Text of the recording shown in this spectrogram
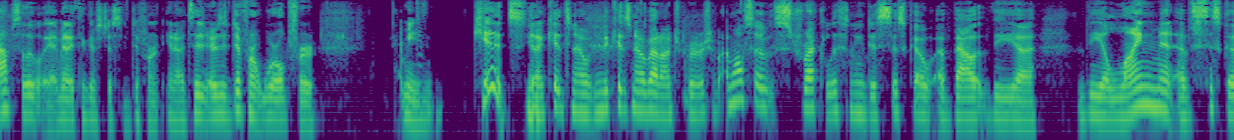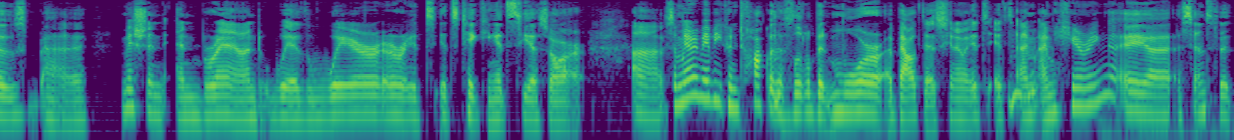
absolutely. I mean, I think there's just a different, you know, it's a, there's a different world for, I mean, kids. You yeah. know, kids know the kids know about entrepreneurship. I'm also struck listening to Cisco about the uh, the alignment of Cisco's. Uh, mission and brand with where it's it's taking its CSR. Uh, so, Mary, maybe you can talk with us a little bit more about this. You know, it's it's mm-hmm. I'm I'm hearing a uh, a sense that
